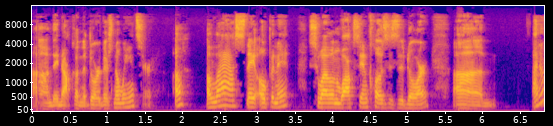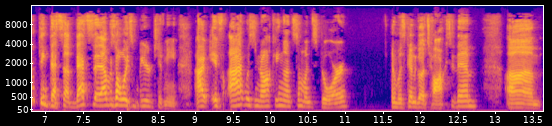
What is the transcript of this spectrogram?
Um, they knock on the door. There's no answer. Oh, alas, they open it. Suellen walks in, closes the door. Um, I don't think that's a, that's that was always weird to me. I, if I was knocking on someone's door and was going to go talk to them, um,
